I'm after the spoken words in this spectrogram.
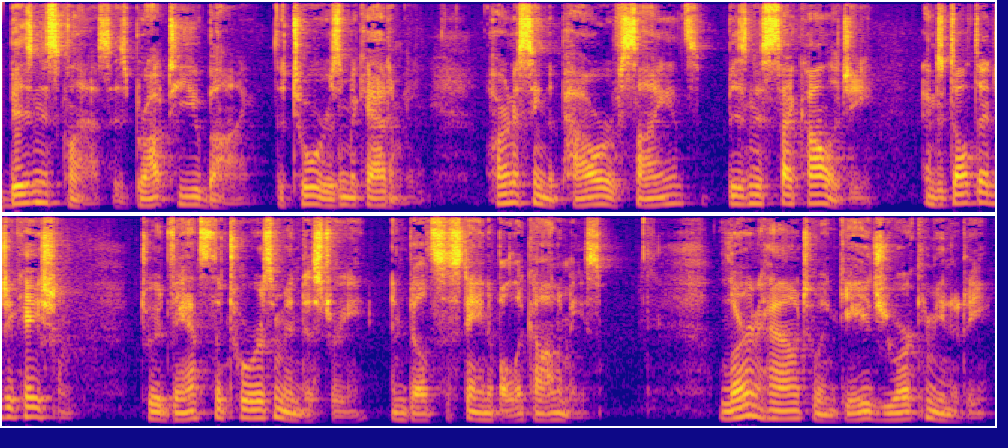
Business Class is brought to you by the Tourism Academy, harnessing the power of science, business psychology, and adult education to advance the tourism industry and build sustainable economies. Learn how to engage your community,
